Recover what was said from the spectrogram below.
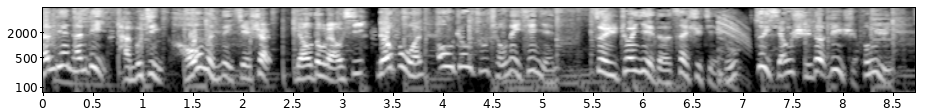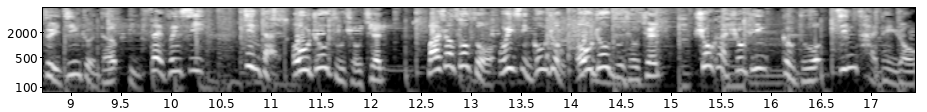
谈天谈地谈不尽豪门那些事儿，聊东聊西聊不完欧洲足球那些年。最专业的赛事解读，最详实的历史风云，最精准的比赛分析，尽在欧洲足球圈。马上搜索微信公众“欧洲足球圈”，收看收听更多精彩内容。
